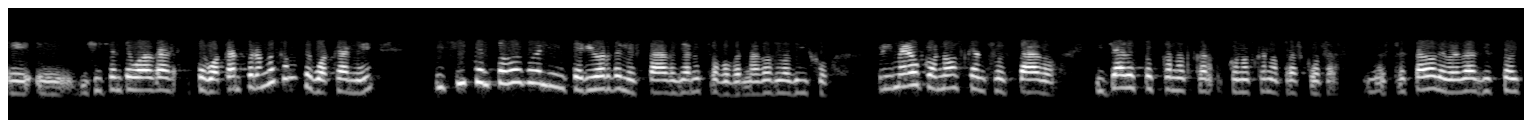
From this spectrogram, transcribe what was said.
eh, eh, visiten Tehuacán, Tehuacán, pero no solo Tehuacán, ¿eh? visiten todo el interior del estado, ya nuestro gobernador lo dijo. Primero conozcan su estado y ya después conozcan, conozcan otras cosas. Nuestro estado, de verdad, yo estoy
